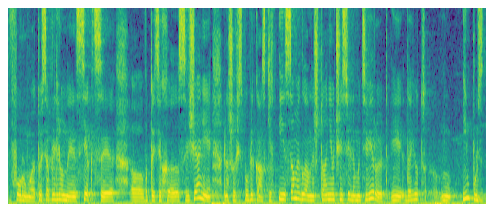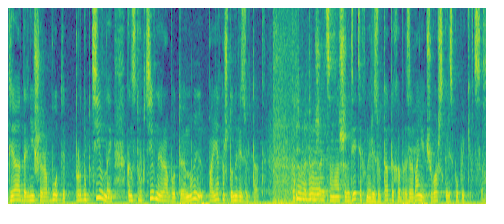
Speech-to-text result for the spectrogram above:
форумы, то есть определенные секции э, вот этих совещаний наших республиканских. И самое главное, что они очень сильно мотивируют и дают ну, импульс для дальнейшей работы, продуктивной, конструктивной работы. Ну и понятно, что на результат который угу. отражается на наших детях, на результатах образования Чувашской республики в целом.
